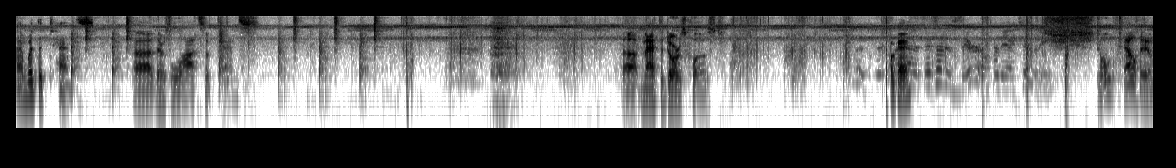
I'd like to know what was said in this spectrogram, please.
I'm with the tents. Uh, there's lots of tents. Uh, Matt, the door's closed. It's Okay. At, it's at a zero for the activity. Shh, don't tell him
